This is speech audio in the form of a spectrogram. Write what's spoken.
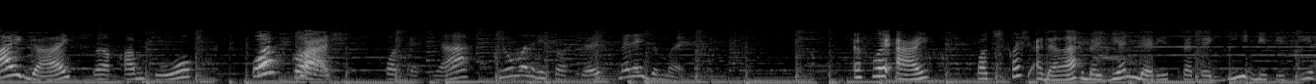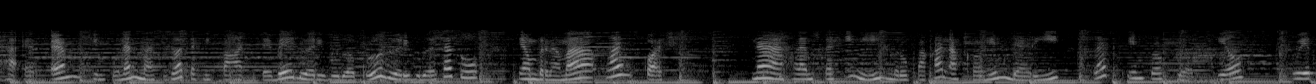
Hai guys, welcome to Podcast. Podcastnya Human Resources Management. FYI, Podcast adalah bagian dari strategi divisi HRM Himpunan Mahasiswa Teknik Pangan ITB 2020-2021 yang bernama Line Squash. Nah, Line Squash ini merupakan akronim dari Let's Improve Your Skills with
